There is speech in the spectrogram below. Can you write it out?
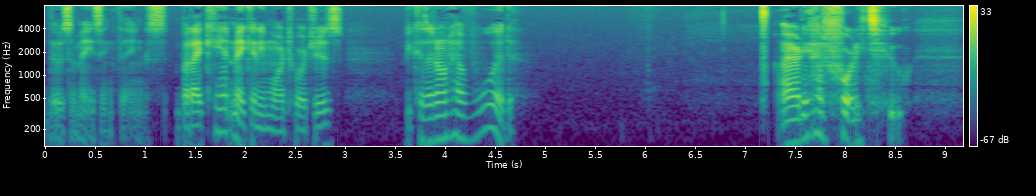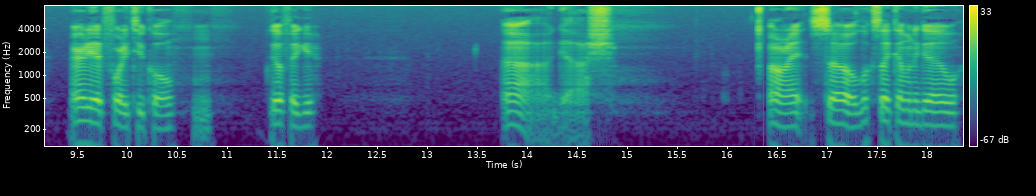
those amazing things. But I can't make any more torches because I don't have wood. I already had 42. I already had 42 coal. Hmm. Go figure. Ah, gosh. Alright, so looks like I'm gonna go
